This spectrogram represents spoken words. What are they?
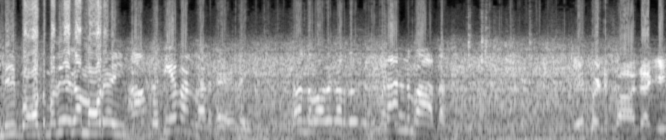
ਵੀ ਬਹੁਤ ਵਧੀਆ ਕੰਮ ਹੋ ਰਿਹਾ ਜੀ। ਹਾਂ ਵਧੀਆ ਬਣ ਰਿਹਾ ਹੈ ਧੰਨਵਾਦ ਕਰਦੇ ਤੁਸੀਂ। ਧੰਨਵਾਦ। ਇਹ ਪਿੰਡ ਸਾਲ ਹੈ ਜੀ।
